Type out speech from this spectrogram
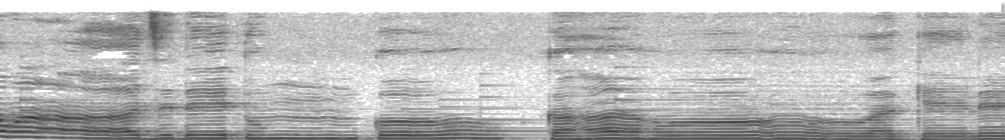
आवाज़ दे तुमको, कहाँ हो, अकेले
